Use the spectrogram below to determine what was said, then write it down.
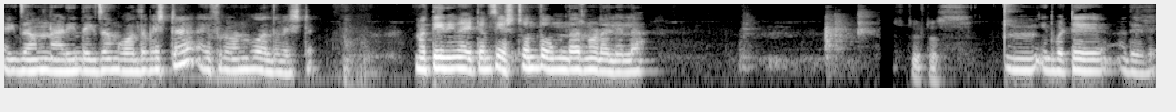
ಎಕ್ಸಾಮ್ ನಾಳಿಂದ ಎಕ್ಸಾಮ್ಗೆ ಆಲ್ ದ ಬೆಸ್ಟ್ ಐಫ್ರೋನ್ಗೂ ಆಲ್ ದ ಬೆಸ್ಟ್ ಮತ್ತೇನೇನು ಐಟಮ್ಸ್ ಎಷ್ಟೊಂದು ತೊಗೊಂಬಂದಾರ ನೋಡಲಿಲ್ಲ ಇದು ಬಟ್ಟೆ ಅದೇ ಅದೇ.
